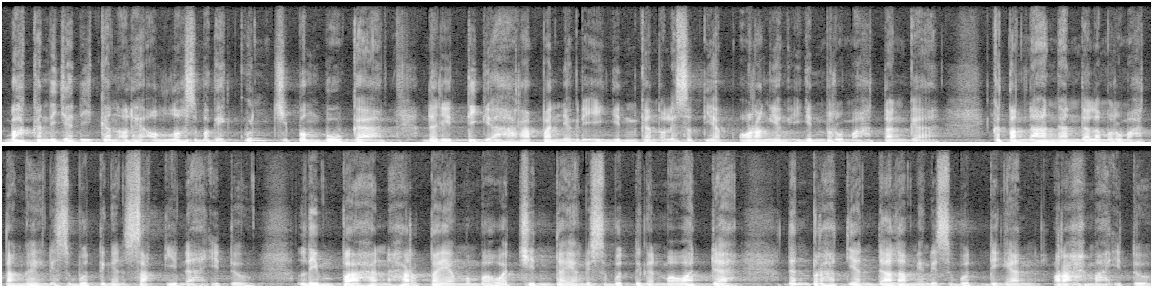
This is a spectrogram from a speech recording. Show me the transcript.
bahkan dijadikan oleh Allah sebagai kunci pembuka dari tiga harapan yang diinginkan oleh setiap orang yang ingin berumah tangga. Ketenangan dalam rumah tangga yang disebut dengan sakinah itu, limpahan harta yang membawa cinta yang disebut dengan mawaddah, dan perhatian dalam yang disebut dengan rahmah itu.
